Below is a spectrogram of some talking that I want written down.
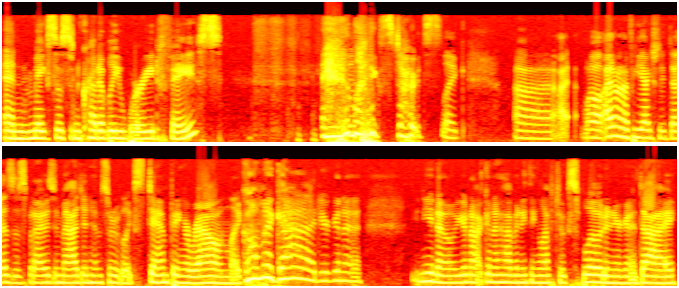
and makes this incredibly worried face, and like starts like. Uh, I, well, I don't know if he actually does this, but I always imagine him sort of like stamping around, like, "Oh my God, you're gonna, you know, you're not gonna have anything left to explode, and you're gonna die."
